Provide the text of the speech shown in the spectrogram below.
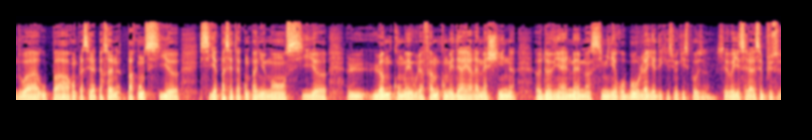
doit ou pas remplacer la personne. Par contre, si euh, s'il n'y a pas cet accompagnement, si euh, l'homme qu'on met ou la femme qu'on met derrière la machine euh, devient elle-même un simili robot, là il y a des questions qui se posent. Mm. C'est vous voyez, c'est c'est plus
